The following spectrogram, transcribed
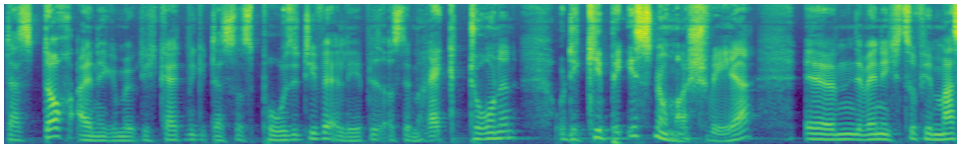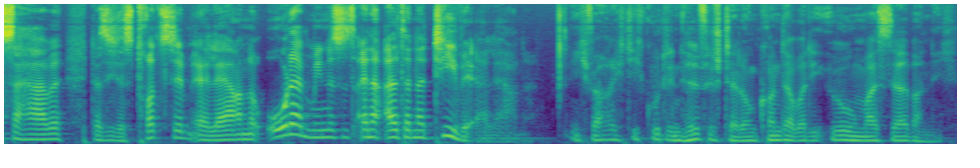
dass doch einige Möglichkeiten gibt, dass das positive Erlebnis aus dem Reck turnen und die Kippe ist nun mal schwer, ähm, wenn ich zu viel Masse habe, dass ich das trotzdem erlerne oder mindestens eine Alternative erlerne. Ich war richtig gut in Hilfestellung, konnte aber die Übung meist selber nicht.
